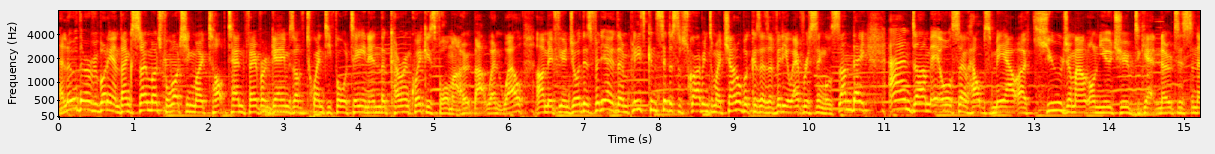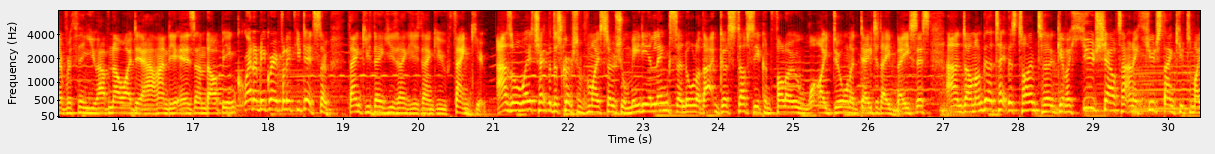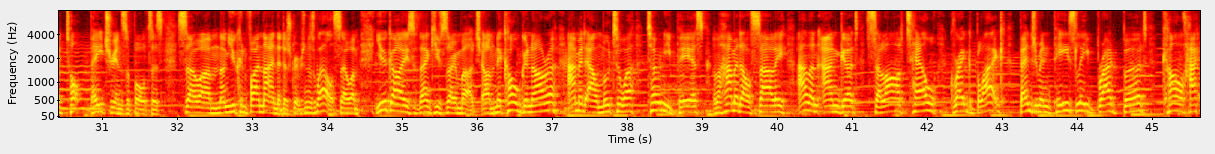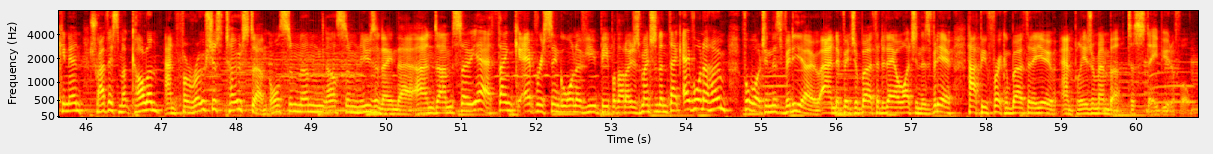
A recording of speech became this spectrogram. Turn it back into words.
Hello there everybody and thanks so much for watching my top 10 favorite games of 2014 in the current quickies format. I hope that went well. Um, if you enjoyed this video then please consider subscribing to my channel because there's a video every single Sunday and um, it also helps me out a huge amount on YouTube to get noticed and everything. You have no idea how handy it is and I'll be incredibly grateful if you did. So thank you, thank you, thank you, thank you, thank you. As always, check the description for my social media links and all of that good stuff so you can follow what I do on a day-to-day -day basis. And um, I'm going to take this time to give a huge shout out and a huge thank you to my top Patreon supporters. So um, you can find that in the description as well. So um, you guys, thank you so much. Um, Nicole Gunara, Ahmed Al Mutawa, Tony Pierce, Mohammed Al Sali, Alan Angert, Salah Tell, Greg Black, Benjamin Peasley, Brad Bird, Carl Hakkinen, Travis McCollum, and Ferocious Toaster. Awesome, um, awesome username there. And um, so yeah, thank every single one of you people that I just mentioned, and thank everyone at home for watching this video. And if it's your birthday today or watching this video, happy freaking birthday to you. And please remember to stay beautiful.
